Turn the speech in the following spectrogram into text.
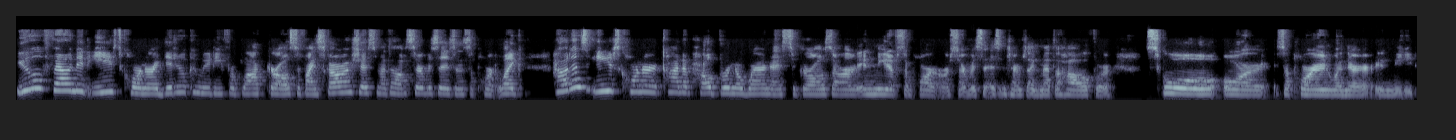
you founded Eve's Corner, a digital community for Black girls to find scholarships, mental health services, and support. Like, how does Eve's Corner kind of help bring awareness to girls that are in need of support or services in terms of like mental health or school or support when they're in need.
